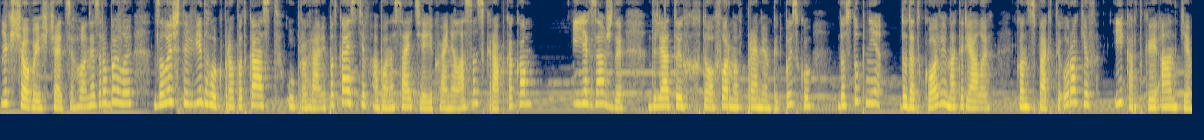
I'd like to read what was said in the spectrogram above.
якщо ви ще цього не зробили, залиште відгук про подкаст у програмі подкастів або на сайті ukrainianlessons.com. І, як завжди, для тих, хто оформив преміум підписку, доступні додаткові матеріали, конспекти уроків і картки Анки.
